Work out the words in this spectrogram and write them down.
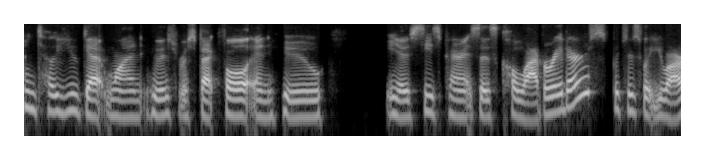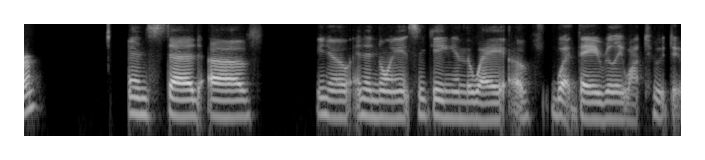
until you get one who is respectful and who, you know, sees parents as collaborators, which is what you are, instead of, you know, an annoyance and getting in the way of what they really want to do.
